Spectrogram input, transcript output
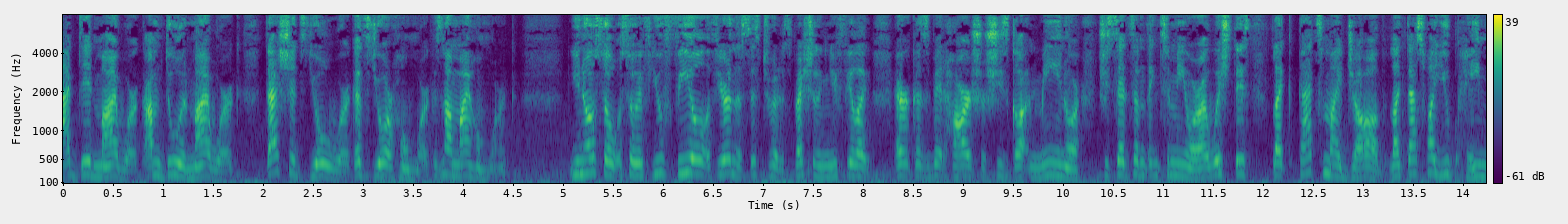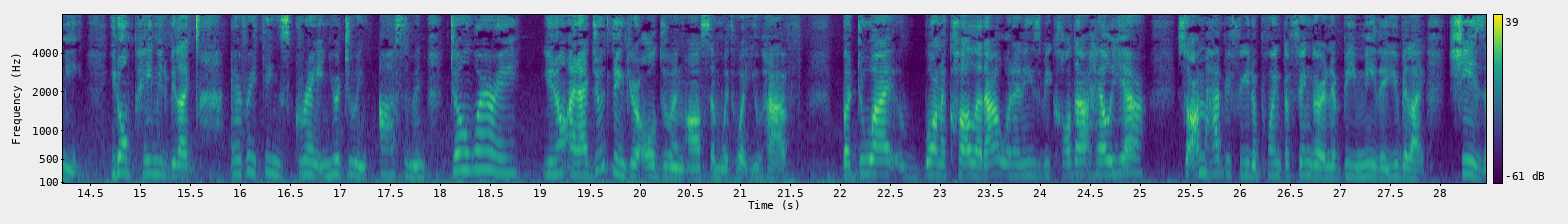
I did my work. I'm doing my work. That shit's your work. That's your homework. It's not my homework. You know, so so if you feel if you're in the sisterhood, especially and you feel like Erika's a bit harsh or she's gotten mean or she said something to me or I wish this, like that's my job. Like that's why you pay me. You don't pay me to be like, everything's great and you're doing awesome and don't worry, You know, and I do think you're all doing awesome with what you have. But do I want to call it out when it needs to be called out? Hell yeah. So I'm happy for you to point the finger and it be me that you be like, she's,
